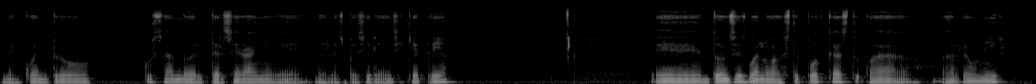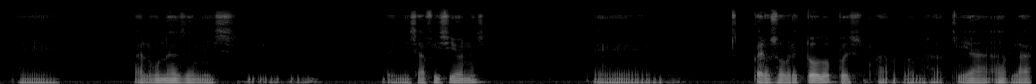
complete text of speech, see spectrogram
me encuentro cursando el tercer año de, la especialidad en psiquiatría. entonces, bueno, este podcast va a reunir algunas de mis, de mis aficiones pero sobre todo pues vamos aquí a hablar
